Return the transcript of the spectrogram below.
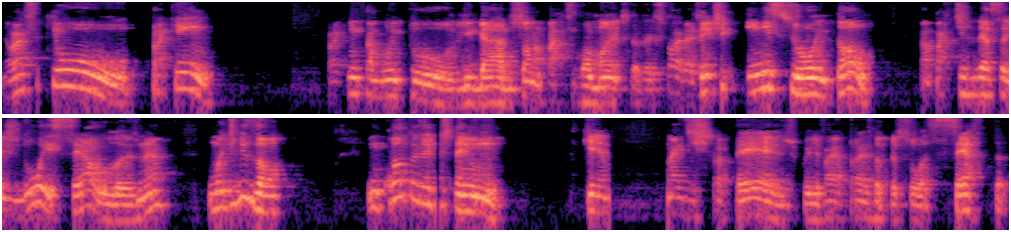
eu acho que o para quem para quem está muito ligado só na parte romântica da história, a gente iniciou então a partir dessas duas células, né, uma divisão. Enquanto a gente tem um que é mais estratégico, ele vai atrás da pessoa certa,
